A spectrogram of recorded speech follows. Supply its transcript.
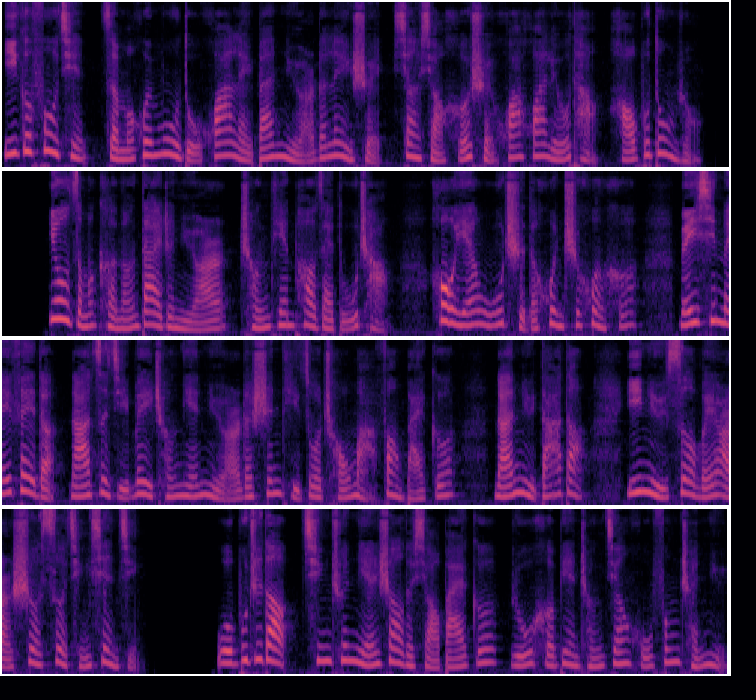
一个父亲怎么会目睹花蕾般女儿的泪水像小河水哗哗流淌，毫不动容？又怎么可能带着女儿成天泡在赌场，厚颜无耻的混吃混喝，没心没肺的拿自己未成年女儿的身体做筹码放白鸽，男女搭档以女色为饵设色情陷阱？我不知道青春年少的小白鸽如何变成江湖风尘女，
